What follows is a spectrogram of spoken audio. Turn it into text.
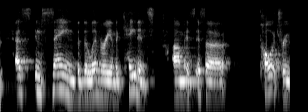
as insane the delivery and the cadence. Um, it's it's a poetry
